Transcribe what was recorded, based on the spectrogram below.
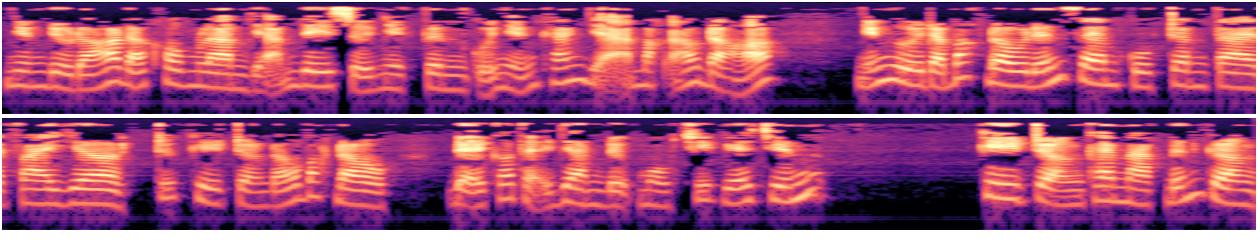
nhưng điều đó đã không làm giảm đi sự nhiệt tình của những khán giả mặc áo đỏ, những người đã bắt đầu đến xem cuộc tranh tài vài giờ trước khi trận đấu bắt đầu để có thể giành được một chiếc ghế chính. Khi trận khai mạc đến gần,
